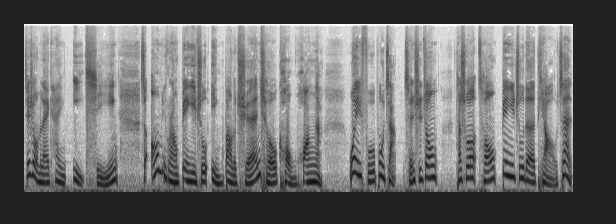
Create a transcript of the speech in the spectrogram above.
接着我们来看疫情，是 Omicron 变异株引爆了全球恐慌啊！卫福部长陈时中他说，从变异株的挑战、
